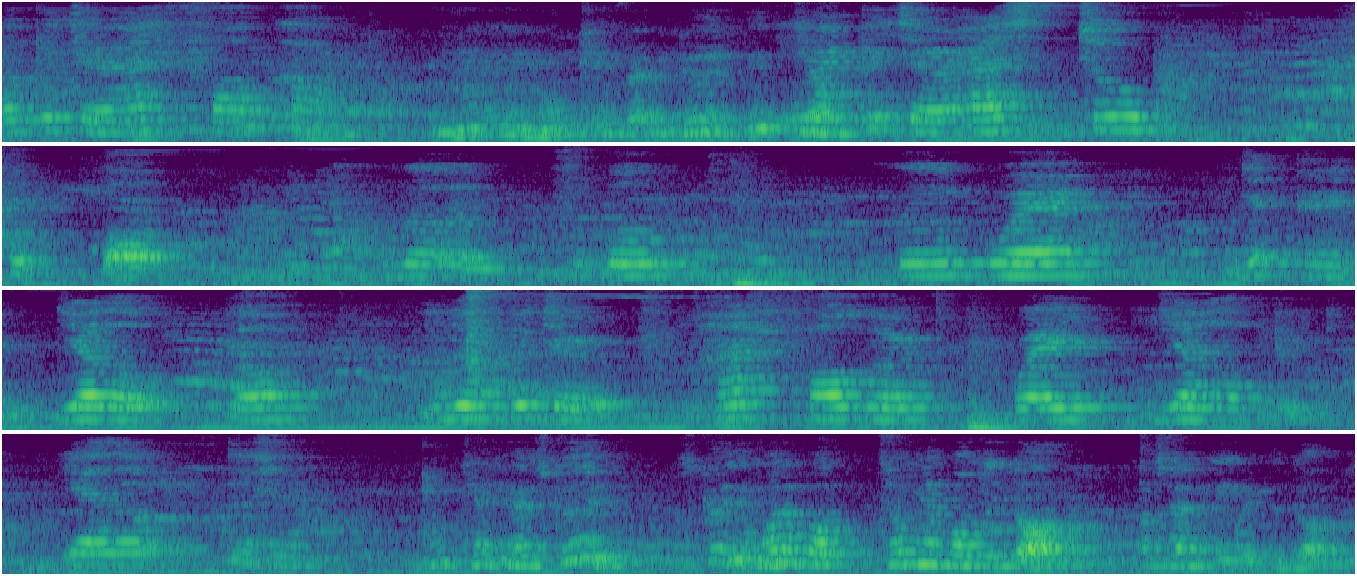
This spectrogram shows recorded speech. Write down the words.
the picture has four car. Mm, okay, very good. And In my tell- picture has two football the football the where ye- uh, yellow yellow in your picture has four girl wear yellow pi- yellow t-shirt. Okay, that's good. That's good. And what about, tell me about the dog. What's happening with the dogs?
